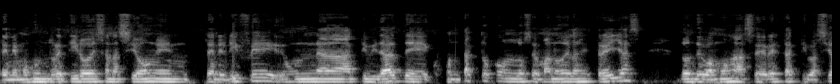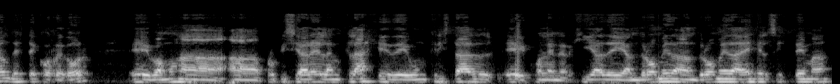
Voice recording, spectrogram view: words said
tenemos un retiro de sanación en Tenerife, una actividad de contacto con los hermanos de las estrellas, donde vamos a hacer esta activación de este corredor. vamos a, propiciar el anclaje de un cristal con la energía de Andrómeda. Andrómeda es el sistema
